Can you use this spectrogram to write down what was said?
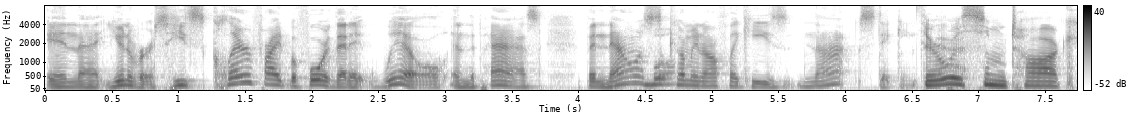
in that universe? He's clarified before that it will in the past, but now it's Well- coming off like he's not sticking to There that. was some talk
